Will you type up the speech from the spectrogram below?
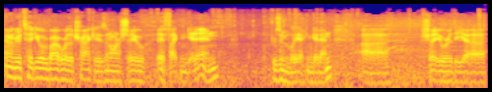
And I'm going to take you over by where the track is, and I want to show you if I can get in presumably I can get in. Uh, show you where the uh,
